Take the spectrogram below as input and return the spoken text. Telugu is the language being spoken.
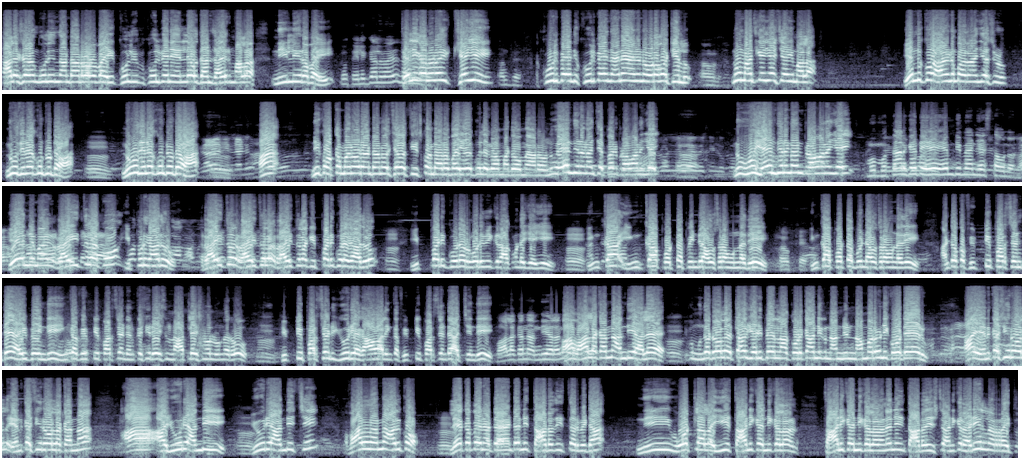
కాళేశ్వరం కూలింది అంటారు బాయ్. కూలి కూలిపోయిన ఏం లేవు. దాని చదివి మళ్ళీ నీళ్ళు ఇరబాయి తెలియగలను చెయ్యి. అంతే. కూలిపోయింది కూలిపోయింది అని ఆయన ఉడగొట్టిల్లు నువ్వు మంచిగా చేసేయి మళ్ళా? ఎందుకు ఆయన బదనాం చేసుడు నువ్వు తినకుంటుంటావా. నువ్వు తినకుంటుంటావా? ఆ? నీకు ఒక్క మనోడు అంటాను చెవ తీసుకొని రారా బాయ్ ఏ గుళ్ళకి రమ్మంటావు మేడం నువ్వేం తినని చెప్పని ప్రమాణం చేయి. నువ్వు ఏం తినడానికి ప్రమాణం చేయి. మొత్తానికైతే ఏ- ఏం డిమాండ్ చేస్తా ఉన్నారు? రైతులకు ఇప్పుడు కాదు. రైతులు రైతుల రైతులకు ఇప్పటికి కూడా కాదు. ఇప్పటికి కూడా రోడ్డు మీకు రాకుండా చెయ్యి. ఇంకా ఇంకా పొట్ట పిండి అవసరం ఉన్నది. ఇంకా పొట్ట పిండి అవసరం ఉన్నది. అంటే ఒక ఫిఫ్టీ పర్సెంటే అయిపోయింది. ఇంకా ఫిఫ్టీ పర్సెంట్ వెనకసి రేసిన నాట్లేసిన వాళ్ళు ఉన్నారు. ఫిఫ్టీ పర్సెంట్ యూరియా కావాలి. ఇంకా ఫిఫ్టీ పర్సెంటే వచ్చింది. వాళ్ళకన్నా అందియాలని ఆ వాళ్ళకన్నా అందియాలే. ఇప్పుడు ముందటి వాళ్ళు ఎట్లా చెడిపోయిన నా కొడుక? నీకు నన్ను నిన్ను నమ్మరు నీకు ఓటేయరు. ఆ వెనక సీరోళ్ళ వెనక సీరోళ్ళ కన్నా ఆ ఆ యూరియా అంది యూరియా అందించి వాళ్ళనన్నా ఆదుకో. లేకపోయినట్టే అంటే నీ తాట తీస్తారు బిడ్డ. నీ ఓట్ల ఈ స్థానిక ఎన్నికల స్థానిక ఎన్నికలలోనే నీ తాట తీయడానికి రెడీ ఉన్నారు రైతు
